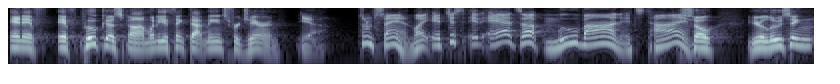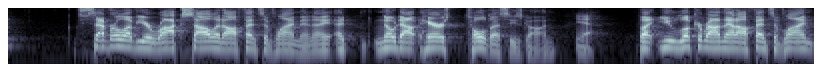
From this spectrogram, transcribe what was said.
And if if Puka's gone, what do you think that means for Jaren? Yeah. That's what I'm saying. Like it just it adds up. Move on. It's time. So you're losing several of your rock solid offensive linemen. I, I no doubt Harris told us he's gone. yeah. But you look around that offensive line,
